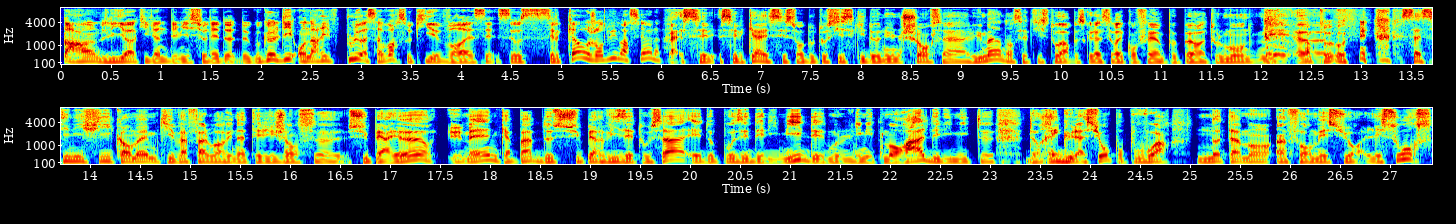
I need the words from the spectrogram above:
parrain de l'IA qui vient de démissionner de, de Google, dit on n'arrive plus à savoir ce qui est vrai. C'est le cas aujourd'hui, Martial? Bah, c'est le cas et c'est sans doute aussi ce qui donne une chance à l'humain dans cette histoire, parce que là c'est vrai qu'on fait un peu peur à tout le monde, mais euh, Un peu, oui. ça signifie quand même qu'il va falloir une intelligence euh, supérieure, humaine, capable de superviser tout ça et de poser des limites, des limites morales, des limites euh, de régulation pour pouvoir notamment informer sur les sources,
